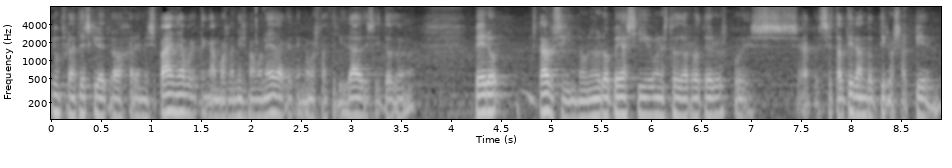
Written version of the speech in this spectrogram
y un francés quiere trabajar en España, porque tengamos la misma moneda, que tengamos facilidades y todo, ¿no? Pero, claro, si la Unión Europea sigue con estos derroteros, pues se está tirando tiros al pie, ¿no?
